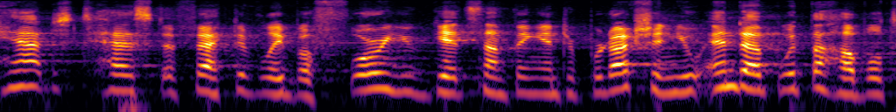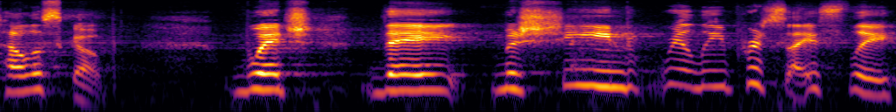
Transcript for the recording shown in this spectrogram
can't test effectively before you get something into production, you end up with the Hubble telescope, which they machined really precisely,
